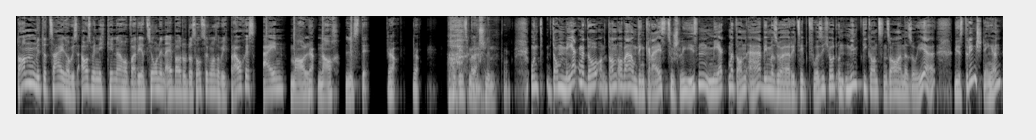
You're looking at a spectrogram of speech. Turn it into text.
Dann mit der Zeit habe ich es auswendig kennen, habe Variationen einbaut oder sonst irgendwas, aber ich brauche es einmal Ja. nach Liste. Ja, So geht's mir Ganz schlimm. Und da merkt man da dann aber, auch, um den Kreis zu schließen, merkt man dann auch, wenn man so ein Rezept vor sich hat und nimmt die ganzen Sachen so her, wie es drinstehen,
